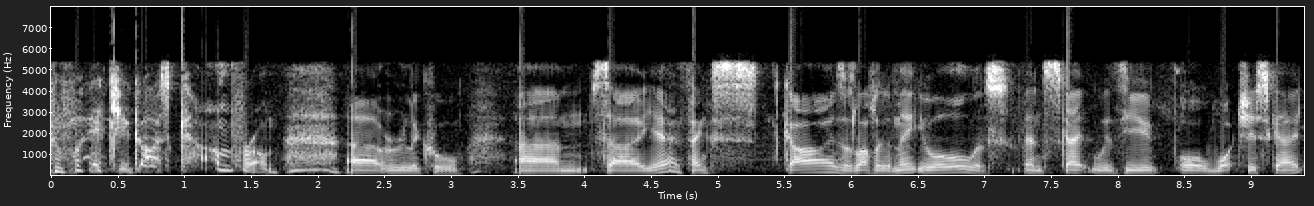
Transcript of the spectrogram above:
Where'd you guys come from? Uh, really cool. Um, so, yeah, thanks guys. It was lovely to meet you all and skate with you or watch you skate.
